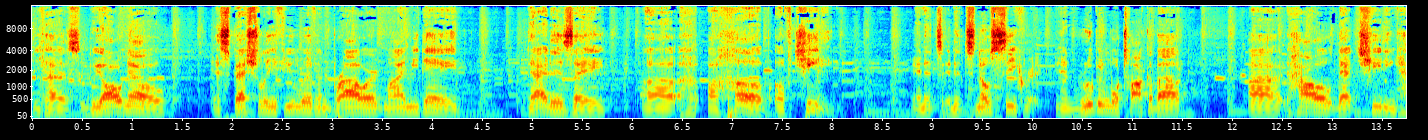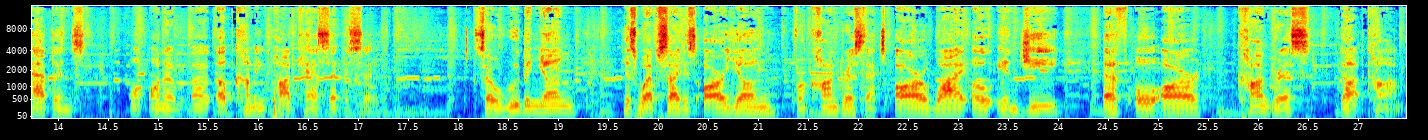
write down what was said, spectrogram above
Because we all know, especially if you live in Broward, Miami Dade, that is a, uh, a hub of cheating. And it's, and it's no secret. And Rubin will talk about uh, how that cheating happens on, on a, a upcoming podcast episode. So Rubin Young, his website is R Young for Congress. That's R Y O N G F O R Congress.com.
